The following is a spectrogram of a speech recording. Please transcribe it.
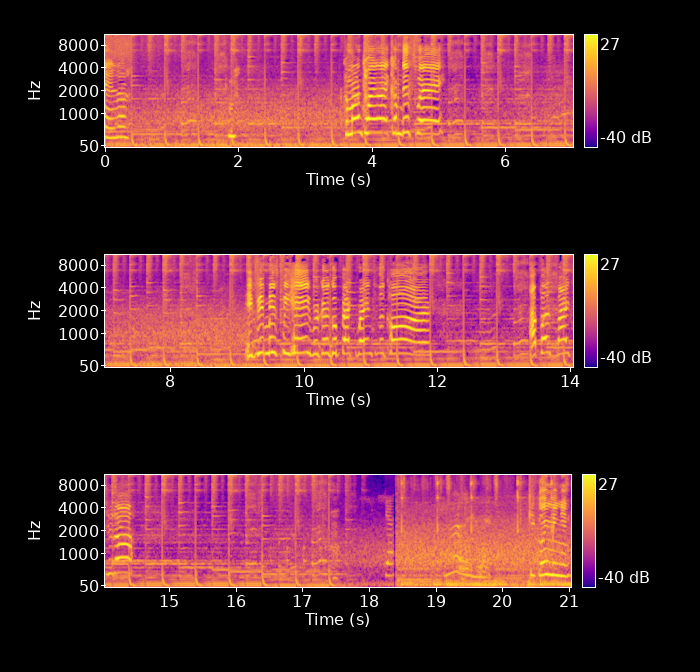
Come on. Come on, Twilight, come this way. If you misbehave, we're gonna go back right into the car. Appa's my chulo. Keep going, Minion.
